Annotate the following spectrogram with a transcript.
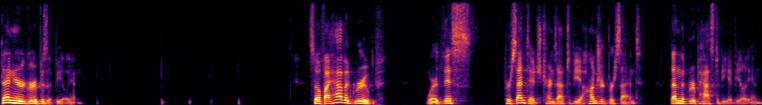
then your group is abelian. So if I have a group where this percentage turns out to be 100%, then the group has to be abelian.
